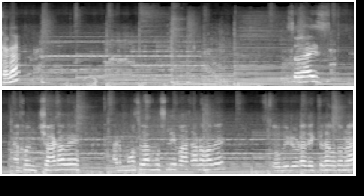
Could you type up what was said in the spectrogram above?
কাকা? সো গাইজ এখন চাট হবে আর মশলা মুসলি মাখানো হবে। তো ভিডিওটা দেখতে থাকো তোমরা।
